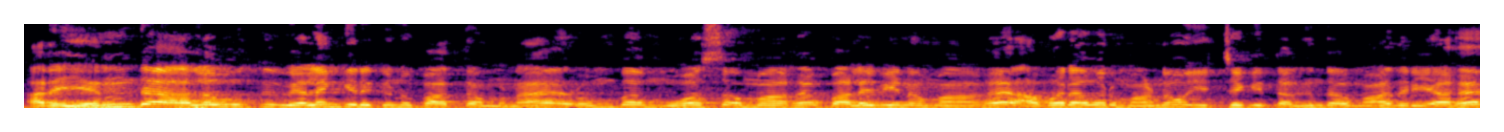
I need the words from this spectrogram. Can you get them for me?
அதை எந்த அளவுக்கு விளங்கியிருக்குன்னு பார்த்தோம்னா ரொம்ப மோசமாக பலவீனமாக அவரவர் மனோ இச்சைக்கு தகுந்த மாதிரியாக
